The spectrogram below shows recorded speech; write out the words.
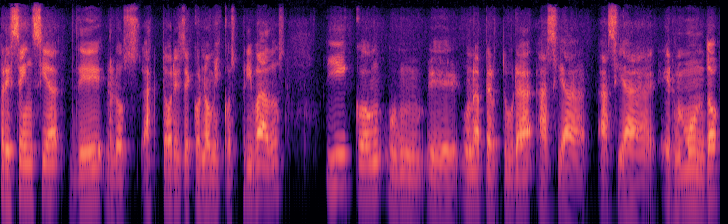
presencia de los actores económicos privados y con eh, una apertura hacia, hacia el mundo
